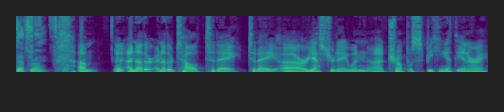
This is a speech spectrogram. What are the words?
That's right. Um, another another tell today, today uh, or yesterday when uh, Trump was speaking at the NRA,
